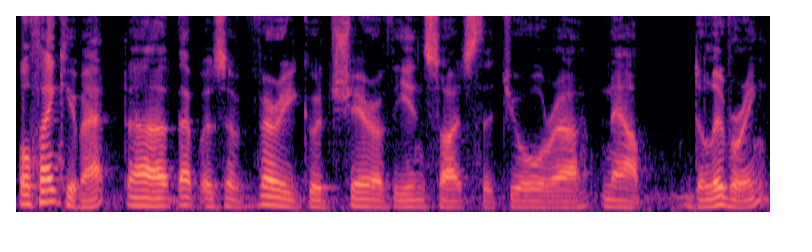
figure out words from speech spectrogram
Well, thank you, Matt. Uh, that was a very good share of the insights that you're uh, now delivering.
